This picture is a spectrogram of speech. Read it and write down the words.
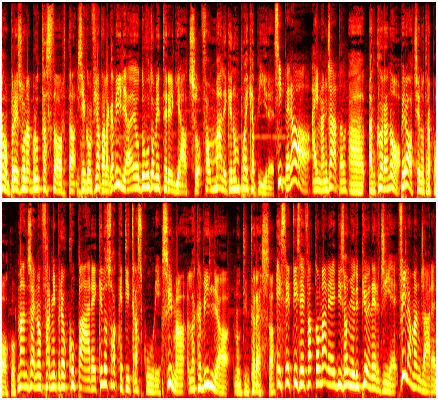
Ho preso una brutta storta. Mi si è gonfiata la caviglia e ho dovuto mettere il ghiaccio. Fa un male che non puoi capire. Sì, però hai mangiato? Ah, ancora no, però ceno tra poco. Mangia e non farmi preoccupare, che lo so che ti trascuri. Sì, ma la caviglia non ti interessa? E se ti sei fatto male hai bisogno di più energie. Fila a mangiare.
